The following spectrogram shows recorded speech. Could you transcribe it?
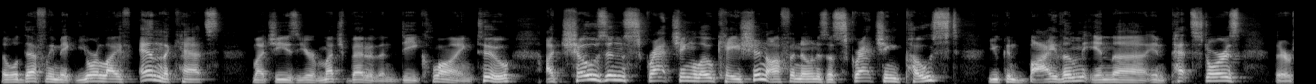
that will definitely make your life and the cat's much easier, much better than declawing too. A chosen scratching location, often known as a scratching post. You can buy them in uh, in pet stores. They're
